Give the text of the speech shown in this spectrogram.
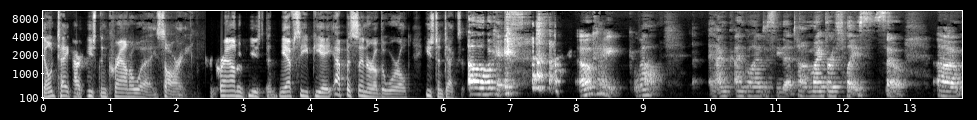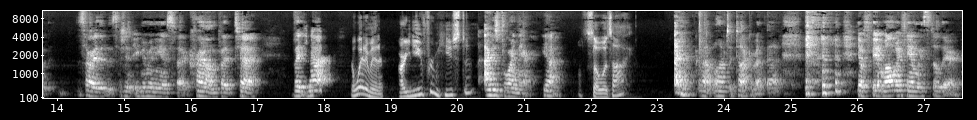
Don't take our Houston crown away. Sorry. The crown of Houston, the FCPA epicenter of the world, Houston, Texas. Oh, okay. okay. Well, I'm, I'm glad to see that, Tom, my birthplace. So, um, sorry that it's such an ignominious uh, crown, but, uh, but yeah. Now, wait a minute. Are you from Houston? I was born there. Yeah. So was I. well, have to talk about that. yeah, fam- all my family's still there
